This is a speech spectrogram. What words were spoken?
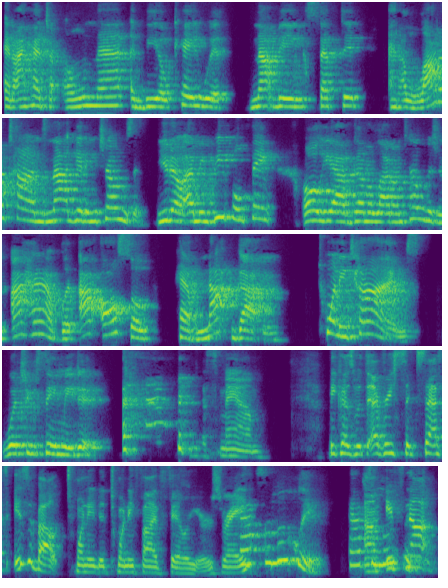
And I had to own that and be okay with not being accepted and a lot of times not getting chosen. You know, I mean, people think, oh, yeah, I've done a lot on television. I have, but I also have not gotten 20 times what you've seen me do. yes, ma'am because with every success is about 20 to 25 failures, right? Absolutely. Absolutely. Um, if not,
